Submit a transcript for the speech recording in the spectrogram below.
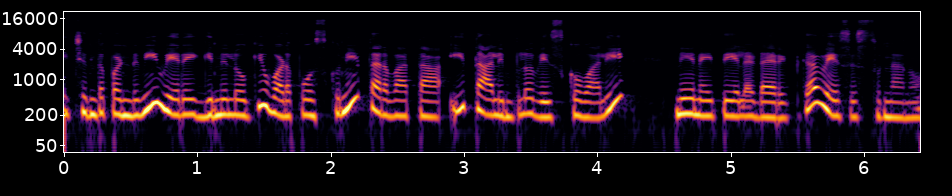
ఈ చింతపండుని వేరే గిన్నెలోకి వడపోసుకుని తర్వాత ఈ తాలింపులో వేసుకోవాలి. నేనైతే ఇలా డైరెక్ట్గా వేసేస్తున్నాను.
